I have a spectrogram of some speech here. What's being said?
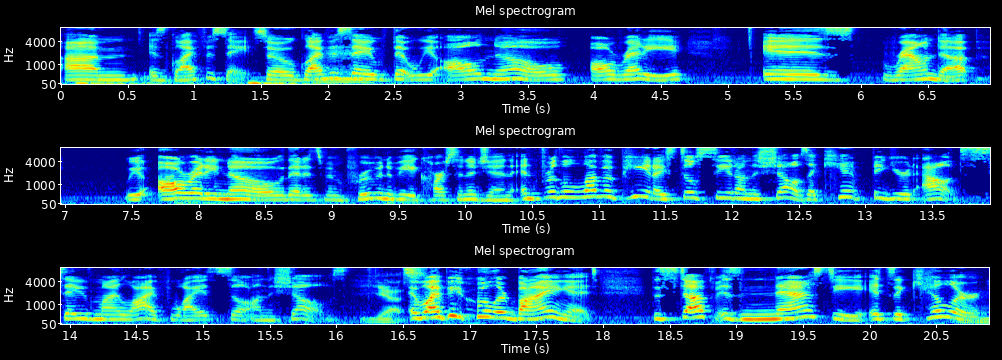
um, is glyphosate. So glyphosate mm. that we all know already is Roundup we already know that it's been proven to be a carcinogen. And for the love of Pete, I still see it on the shelves. I can't figure it out to save my life why it's still on the shelves. Yes. And why people are buying it. The stuff is nasty. It's a killer. Mm-hmm.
